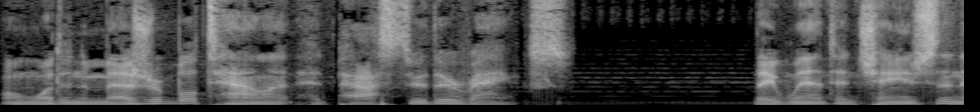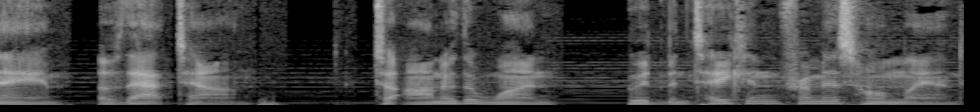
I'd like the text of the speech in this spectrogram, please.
on what an immeasurable talent had passed through their ranks, they went and changed the name of that town to honor the one who had been taken from his homeland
